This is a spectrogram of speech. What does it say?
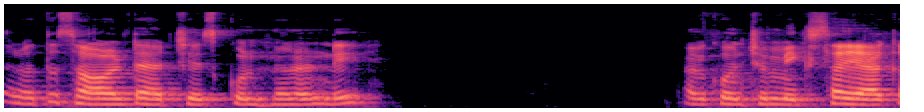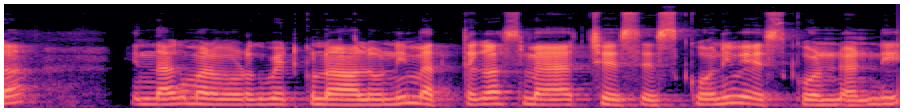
తర్వాత సాల్ట్ యాడ్ చేసుకుంటున్నానండి. అవి కొంచెం మిక్స్ అయ్యాక ఇందాక మనం ఉడకబెట్టుకున్న ఆలుని మెత్తగా స్మాష్ చేసేసుకొని వేసుకోండి అండి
